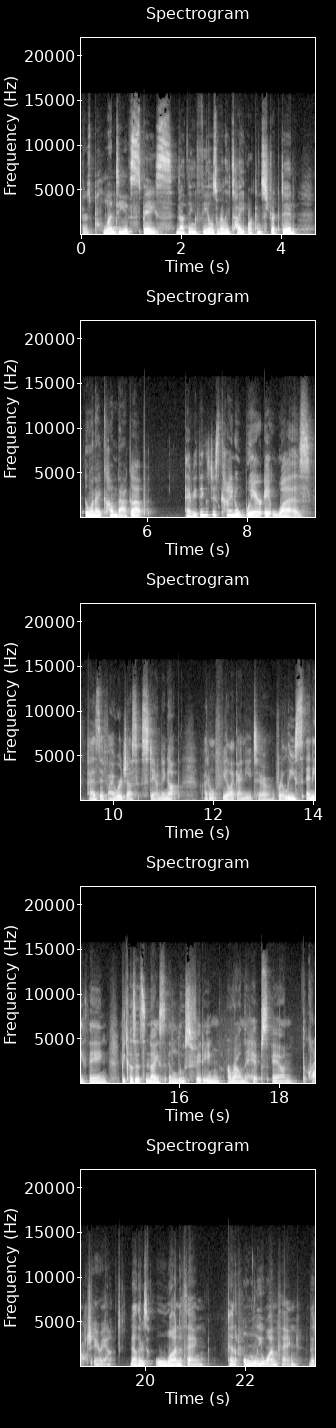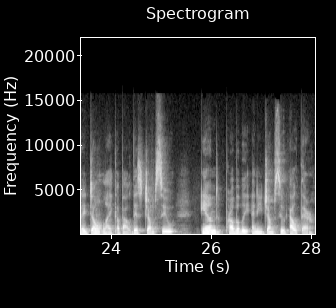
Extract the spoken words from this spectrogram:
there's plenty of space, nothing feels really tight or constricted. And when I come back up, everything's just kind of where it was as if I were just standing up. I don't feel like I need to release anything because it's nice and loose fitting around the hips and the crotch area. Now there's one thing and only one thing that I don't like about this jumpsuit and probably any jumpsuit out there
